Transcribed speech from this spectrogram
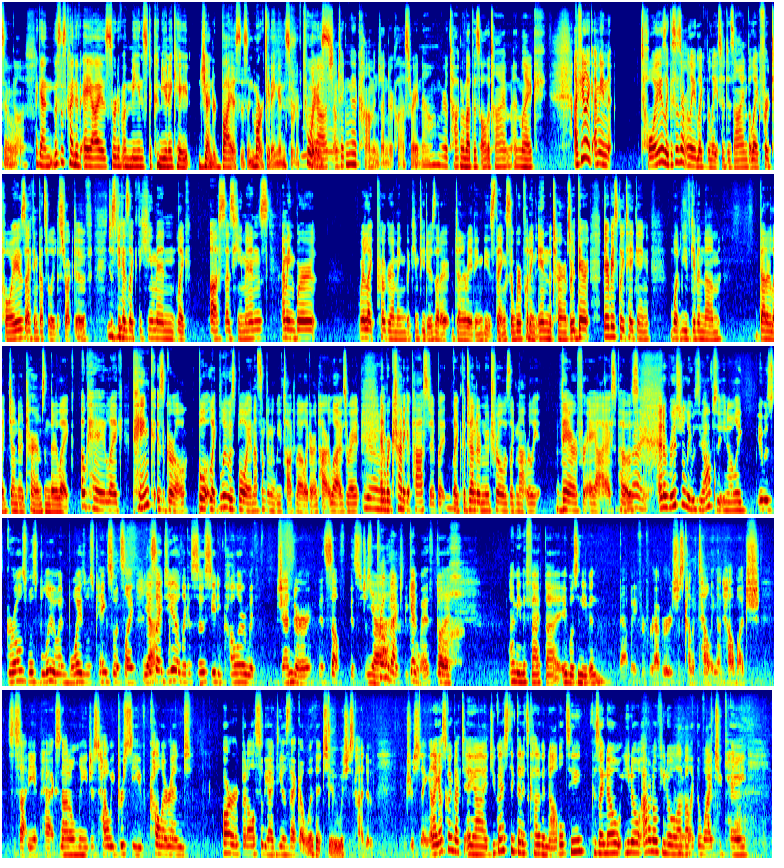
Oh so gosh. again, this is kind of AI as sort of a means to communicate gendered biases in marketing and sort of Oh my toys. gosh, I'm taking a common gender class right now. We're talking about this all the time, and like, I feel like I mean, toys like this doesn't really like relate to design, but like for toys, I think that's really destructive. Just because mm-hmm. like the human, like us as humans, I mean, we're we're like programming the computers that are generating these things, so we're putting in the terms, or they're they're basically taking what we've given them that are like gendered terms and they're like okay like pink is girl bo- like blue is boy and that's something that we've talked about like our entire lives right Yeah. and we're trying to get past it but like the gender neutral is like not really there for ai i suppose Right. And originally it was the opposite, you know, like it was girls was blue and boys was pink. So it's like Yeah. this idea of like associating color with gender itself is just Yeah. problematic to begin with. But Ugh. I mean the fact that it wasn't even that way for forever is just kind of telling on how much society impacts not only just how we perceive color and art, but also the ideas that go with it too, which is kind of interesting. And I guess going back to AI, do you guys think that it's kind of a novelty? Because I know, you know, I don't know if you know a lot about like the Y2K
